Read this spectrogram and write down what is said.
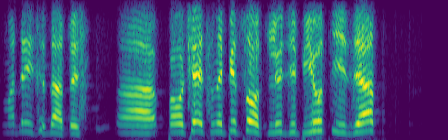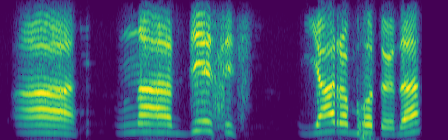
Смотрите, да, то есть э, получается на 500 люди пьют, едят, э, на 10 я работаю, да,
